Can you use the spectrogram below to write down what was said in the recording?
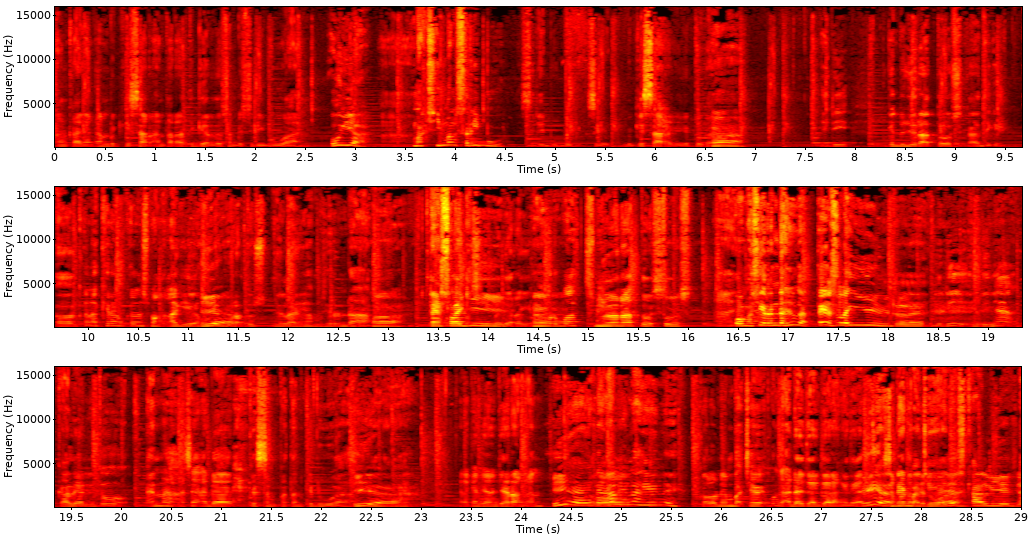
angkanya kan berkisar antara 300 sampai seribuan. oh iya Ah. maksimal seribu Seribu be- se- berkisar gitu kan. Ah. Jadi mungkin 700. Kan, nanti, eh, kan akhirnya kalian semangat lagi ya. Iya. 700 nilainya masih rendah. Ah. tes lagi belajar lagi. Oh, berapa? 900. terus Nah, oh masih rendah juga tes lagi gitu lah. Jadi intinya kalian itu enak, saya ada kesempatan kedua. iya Karena kan jarang-jarang kan. iya enak kali lah ini Kalau nembak cewek pun nggak ada jarang-jarang gitu ya. iya Kesempatan nembak kedua. cewek aja sekali aja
